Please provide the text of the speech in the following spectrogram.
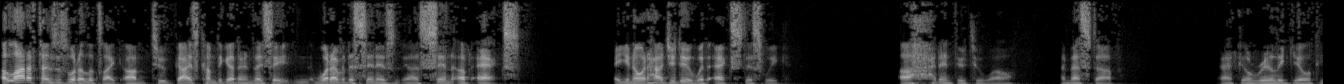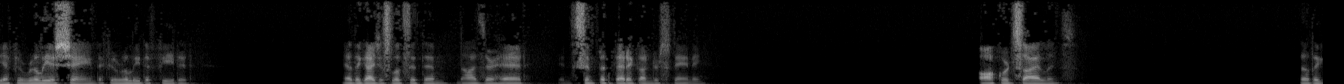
a lot of times this is what it looks like. Um, two guys come together and they say, whatever the sin is, uh, sin of X. Hey, you know what? How'd you do with X this week? Uh, I didn't do too well. I messed up. I feel really guilty. I feel really ashamed. I feel really defeated. The other guy just looks at them, nods their head in sympathetic understanding. Awkward silence. So the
